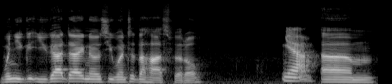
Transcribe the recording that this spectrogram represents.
when you you got diagnosed, you went to the hospital. Yeah. Um,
